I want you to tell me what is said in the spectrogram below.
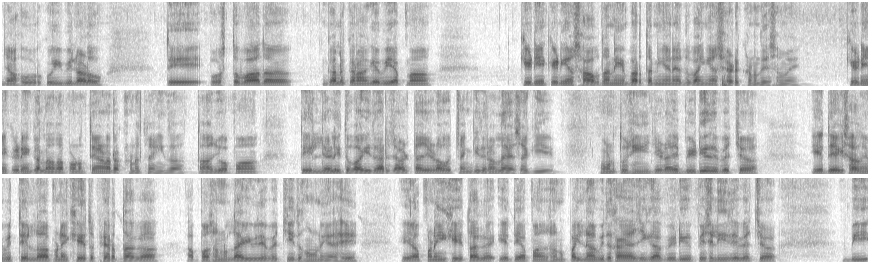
ਜਾਂ ਹੋਰ ਕੋਈ ਵੀ ਲਾ ਲਓ। ਤੇ ਉਸ ਤੋਂ ਬਾਅਦ ਗੱਲ ਕਰਾਂਗੇ ਵੀ ਆਪਾਂ ਕਿਹੜੀਆਂ ਕਿਹੜੀਆਂ ਸਾਵਧਾਨੀਆਂ ਵਰਤਣੀਆਂ ਨੇ ਦਵਾਈਆਂ ਛਿੜਕਣ ਦੇ ਸਮੇਂ? ਕਿਹੜੀਆਂ ਕਿਹੜੀਆਂ ਗੱਲਾਂ ਦਾ ਆਪਾਂ ਨੂੰ ਧਿਆਨ ਰੱਖਣਾ ਚਾਹੀਦਾ? ਤਾਂ ਜੋ ਆਪਾਂ ਤੇਲੇ ਵਾਲੀ ਦਵਾਈ ਦਾ ਰਿਜ਼ਲਟ ਆ ਜਿਹੜਾ ਉਹ ਚੰਗੀ ਤਰ੍ਹਾਂ ਲੈ ਸਕੀਏ। ਹੁਣ ਤੁਸੀਂ ਜਿਹੜਾ ਇਹ ਵੀਡੀਓ ਦੇ ਵਿੱਚ ਇਹ ਦੇਖ ਸਕਦੇ ਹੋ ਵੀ ਤੇਲਾ ਆਪਣੇ ਖੇਤ ਫਿਰਦਾਗਾ ਆਪਾਂ ਤੁਹਾਨੂੰ ਲਾਈਵ ਦੇ ਵਿੱਚ ਹੀ ਦਿਖਾਉਣੇ ਆ ਇਹ। ਇਹ ਆਪਣਾ ਹੀ ਖੇਤ ਹੈਗਾ ਇਹ ਤੇ ਆਪਾਂ ਤੁਹਾਨੂੰ ਪਹਿਲਾਂ ਵੀ ਦਿਖਾਇਆ ਸੀਗਾ ਵੀਡੀਓ ਪਿਛਲੀ ਦੇ ਵਿੱਚ ਵੀ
